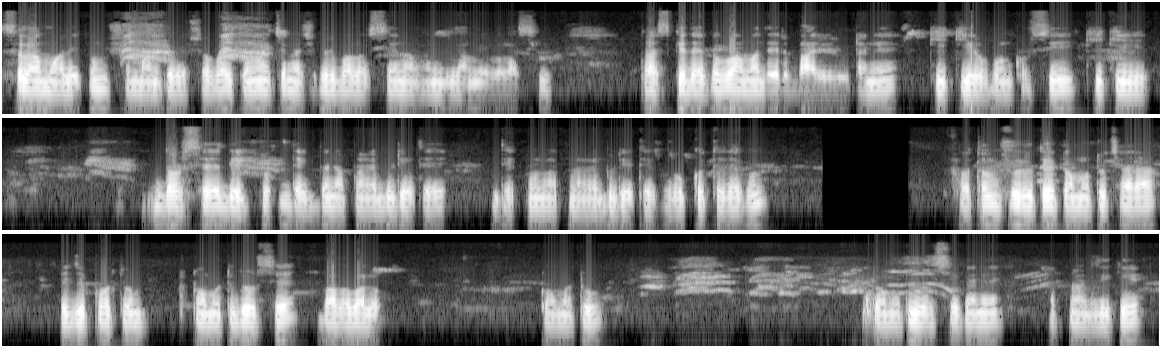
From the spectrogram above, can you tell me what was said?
আসসালামু আলাইকুম, সম্মানিত সবাই কেমন আছেন? আশা করি ভালো আছেন, আলহামদুলিল্লাহ আমি ভালো আছি। তো আজকে দেখাবো আমাদের বাড়ির উঠানে কি কি রোপণ করছি, কি কি ধরছে, দেখব- দেখবেন আপনারা ভিডিওতে, দেখুন আপনারা ভিডিওতে উপভোগ করতে থাকুন। প্রথম শুরুতে টমেটো ছাড়া, এই যে প্রথম টমেটো ধরছে, ভালো ভালো। টমেটো টমেটো ধরছে এখানে আপনার দিকে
